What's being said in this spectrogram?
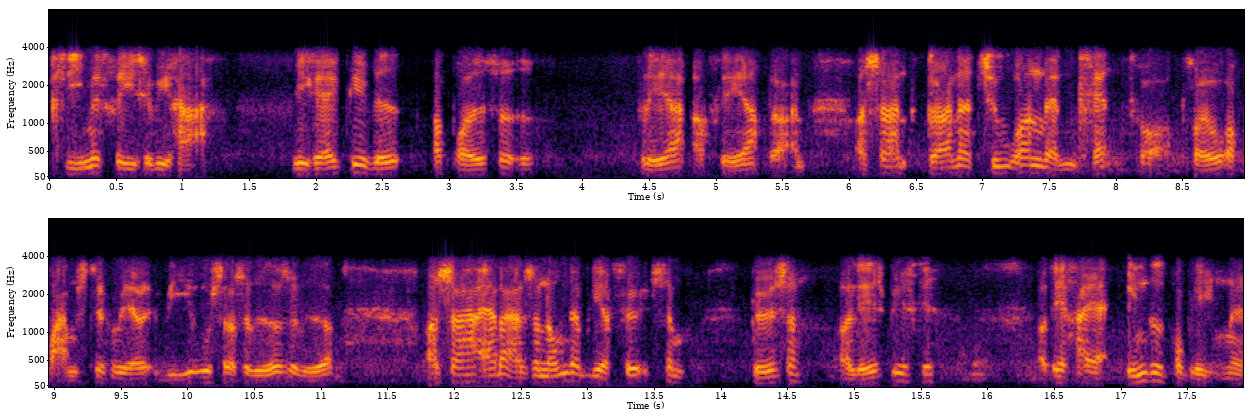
klimakrise, vi har. Vi kan ikke blive ved at brødføde flere og flere børn. Og så gør naturen, hvad den kan for at prøve at bremse det ved virus osv. osv. Og så er der altså nogen, der bliver født som bøsser og lesbiske. Og det har jeg intet problem med.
